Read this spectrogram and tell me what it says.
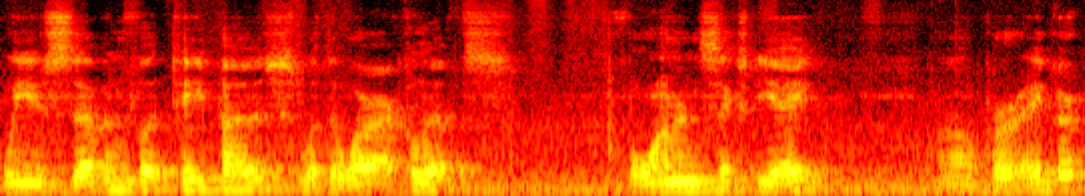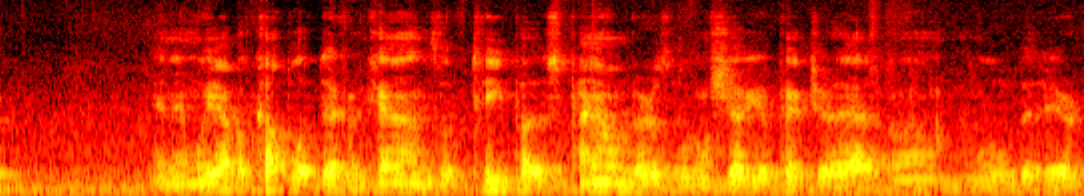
We use seven foot T-posts with the wire clips, four hundred and sixty-eight, uh, per acre. And then we have a couple of different kinds of T-post pounders. We're gonna show you a picture of that, um, in a little bit here.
